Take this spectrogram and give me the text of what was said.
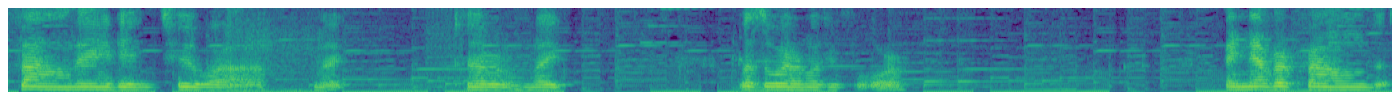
found anything to uh like to like what's the word I'm looking for? I never found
